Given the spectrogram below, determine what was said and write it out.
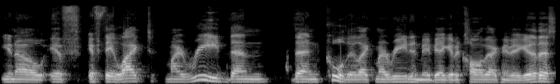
you know, if if they liked my read, then then cool, they like my read, and maybe I get a call back, maybe I get this.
